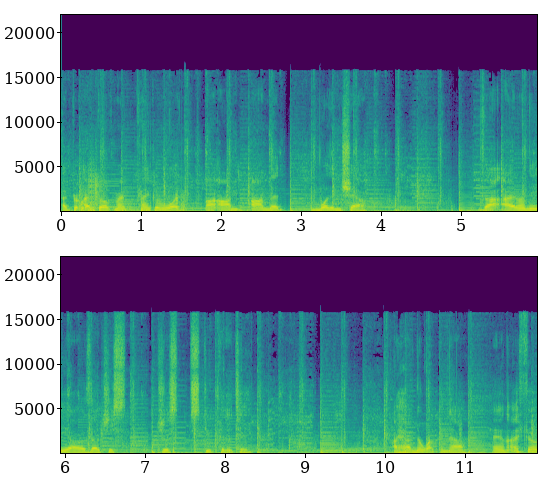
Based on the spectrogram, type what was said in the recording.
I, I broke my plank of wood on, on, on the wooden shell. That irony or is that just just stupidity. I have no weapon now, and I feel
